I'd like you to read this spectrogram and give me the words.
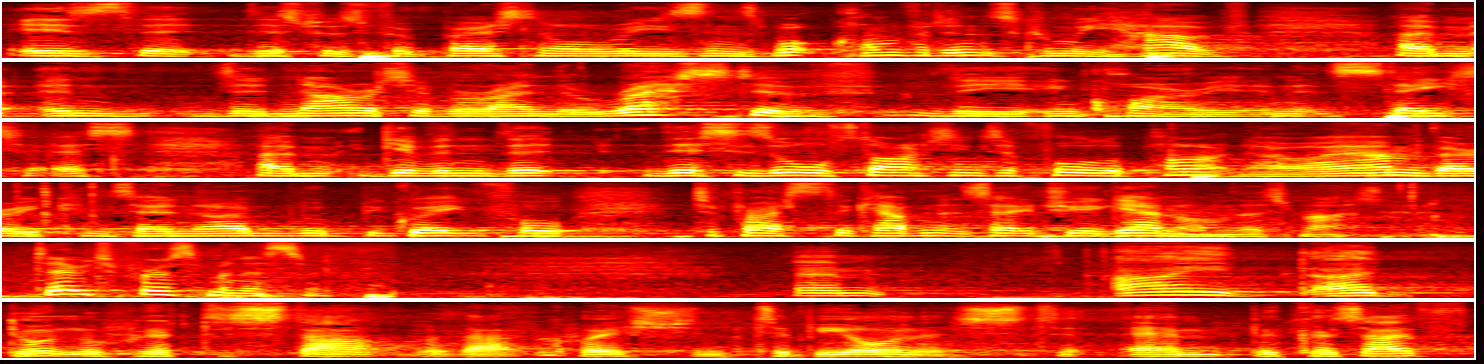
is that this was for personal reasons, what confidence can we have um, in the narrative around the rest of the inquiry and its status, um, given that this is all starting to fall apart now? I am very concerned and I would be grateful to press the Cabinet Secretary again on this matter. Deputy First Minister. Um, I, I don't know where to start with that question, to be honest, um, because I've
